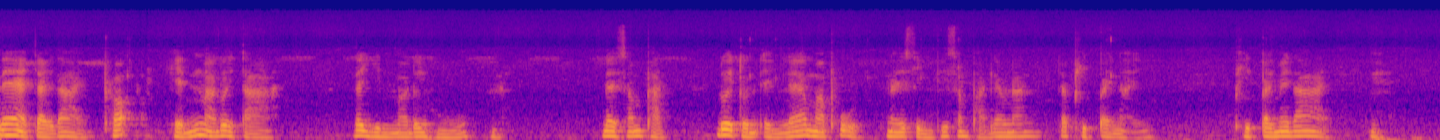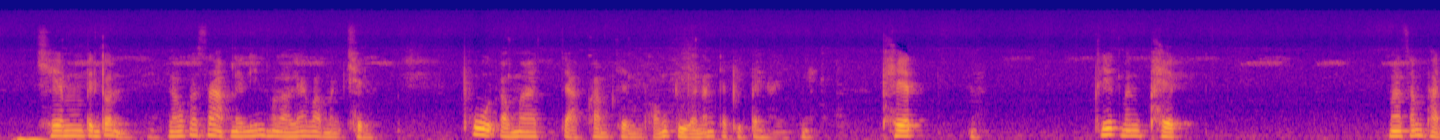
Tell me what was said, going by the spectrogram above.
แน่ใจได้ เพราะเห็นมาด้วยตา ได้ยินมาด้วยหู ได้สัมผัสด้วยตนเองแล้วมาพูดในสิ่งที่สัมผัสแล้วนั้น จะผิดไปไหน ผิดไปไม่ได้ เค็มเป็นต้น เราก็ทราบในลิ้นของเราแล้วว่ามันเค็ม พูดออกมาจากความเค็มของเกลือนั้นจะผิดไปไหนเนี่ยเผ็ดพริกมันเผ็ด มาสัมผัส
